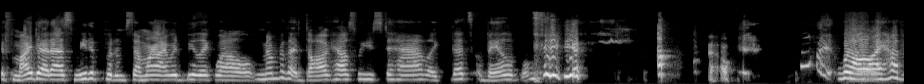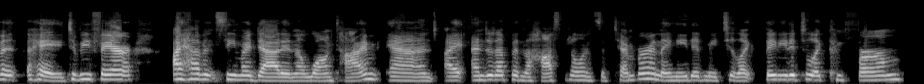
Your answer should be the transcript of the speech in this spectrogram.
if my dad asked me to put him somewhere i would be like well remember that doghouse we used to have like that's available for you well i haven't hey to be fair i haven't seen my dad in a long time and i ended up in the hospital in september and they needed me to like they needed to like confirm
